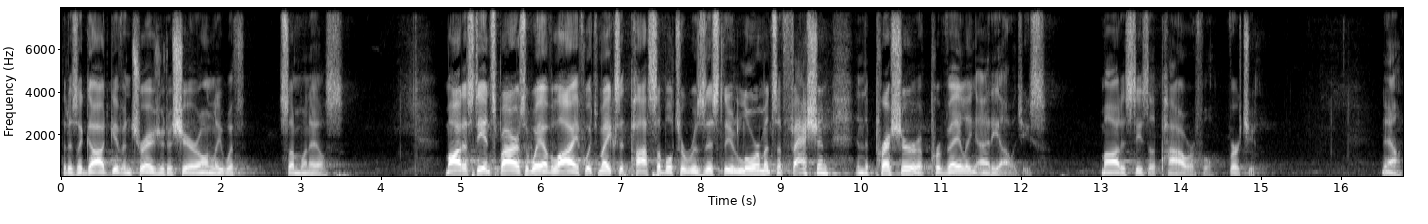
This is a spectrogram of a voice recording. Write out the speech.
that is a God given treasure to share only with someone else. Modesty inspires a way of life which makes it possible to resist the allurements of fashion and the pressure of prevailing ideologies. Modesty is a powerful virtue. Now,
